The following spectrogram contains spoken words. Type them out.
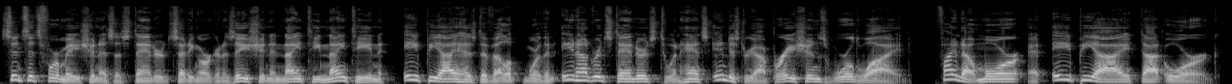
Since its formation as a standard setting organization in 1919, API has developed more than 800 standards to enhance industry operations worldwide. Find out more at api.org.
